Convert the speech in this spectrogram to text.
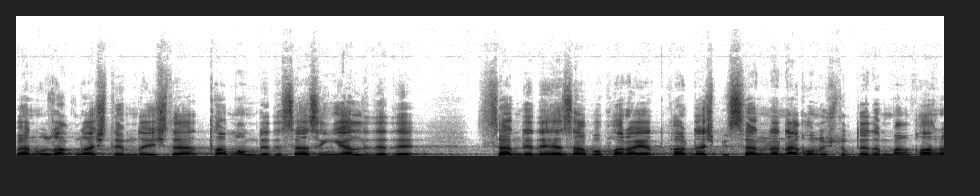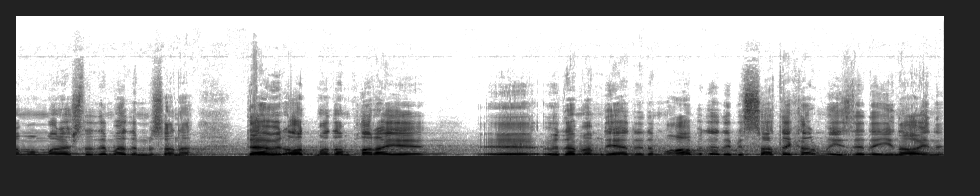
Ben uzaklaştığımda işte tamam dedi sesin geldi dedi. Sen dedi hesabı paraya. Kardeş biz seninle ne konuştuk dedim ben Kahramanmaraş'ta demedim mi sana? Devir atmadan parayı e, ödemem diye dedim. Abi dedi biz sahtekar mıyız dedi yine aynı.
